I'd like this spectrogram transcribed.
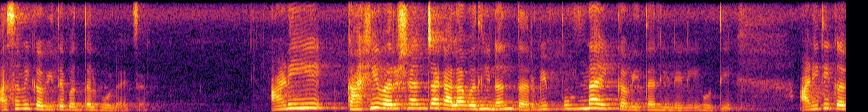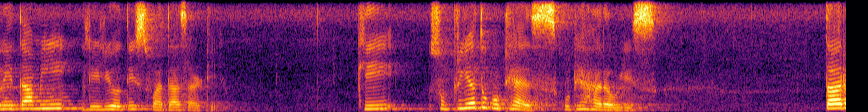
असं मी कवितेबद्दल बोलायचं. आणि काही वर्षांच्या कालावधीनंतर मी पुन्हा एक कविता लिहिलेली होती. आणि ती कविता मी लिहिली होती स्वतःसाठी. की सुप्रिया तू कुठे आहेस? कुठे हरवलीस? तर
